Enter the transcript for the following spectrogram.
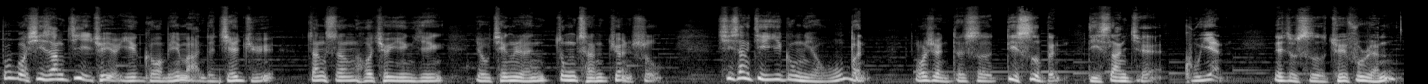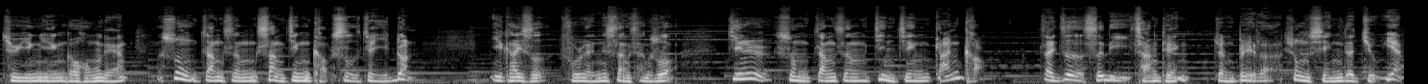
不过《西厢记》却有一个美满的结局：张生和崔莺莺有情人终成眷属。《西厢记》一共有五本，我选的是第四本第三节哭宴。也就是崔夫人、崔莺莺和红娘送张生上京考试这一段。一开始，夫人上层说：“今日送张生进京赶考，在这十里长亭准备了送行的酒宴。”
